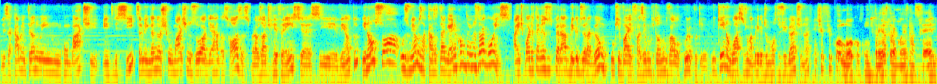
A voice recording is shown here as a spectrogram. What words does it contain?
Eles acabam entrando em combate entre si. Se não me engano, acho que o Martin usou a Guerra das Rosas para usar de referência esse evento. E não só os membros da Casa Targaryen, como também os dragões. A gente pode até mesmo esperar a briga de dragão, o que vai fazer com que todo mundo vá à loucura, porque ninguém não gosta de uma briga de um monstro gigante, né? A gente ficou louco com três dragões na série.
